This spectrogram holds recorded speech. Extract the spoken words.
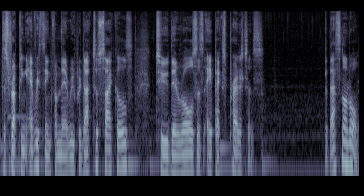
disrupting everything from their reproductive cycles to their roles as apex predators. But that's not all.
